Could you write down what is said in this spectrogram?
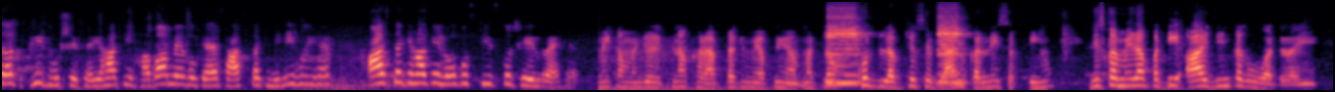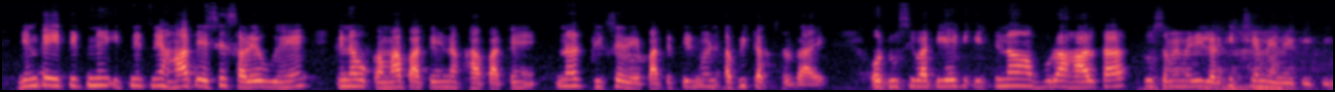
तक भी दूषित है। यहाँ की हवा में वो गैस आज तक मिली हुई है। आज तक यहाँ के लोग उस चीज़ को झेल रहे हैं। मैं का मंजर इतना खराब था कि मैं अपनी मतलब खुद लफ्जों से बयान कर नहीं सकती हूँ जिसका मेरा पति आज दिन तक भुगत रहे हैं। जिनके इतने इतने इतने हाथ ऐसे सड़े हुए हैं कि ना वो कमा पाते हैं ना खा पाते हैं ना ठीक से रह पाते ट्रीटमेंट अभी तक चल रहा है। और दूसरी बात ये है कि इतना बुरा हाल था तो उस समय मेरी लड़की छः महीने की थी।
